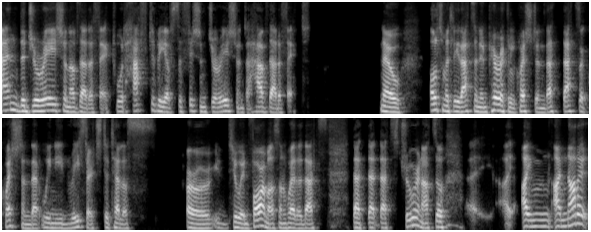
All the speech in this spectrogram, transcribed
and the duration of that effect would have to be of sufficient duration to have that effect. Now, ultimately that's an empirical question. That that's a question that we need research to tell us or to inform us on whether that's that that that's true or not. So uh, I, I'm I'm not a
